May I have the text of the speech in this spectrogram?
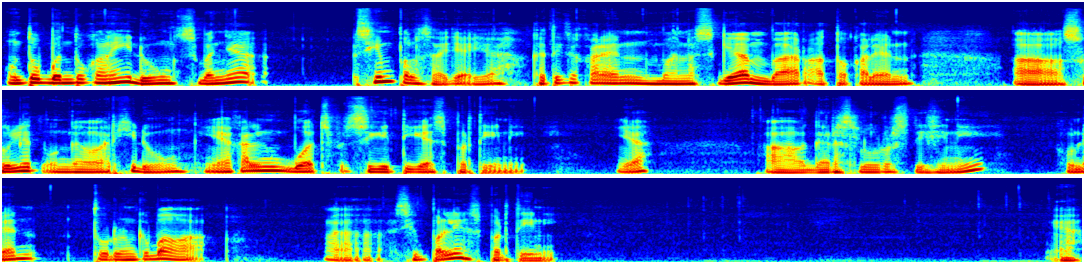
untuk bentukan hidung sebenarnya simple saja ya. Ketika kalian malas gambar atau kalian uh, sulit menggambar hidung, ya kalian buat segitiga seperti ini, ya. Uh, garis lurus di sini, kemudian turun ke bawah. Uh, simpelnya seperti ini. Ya,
